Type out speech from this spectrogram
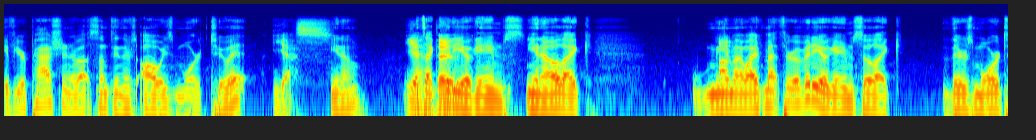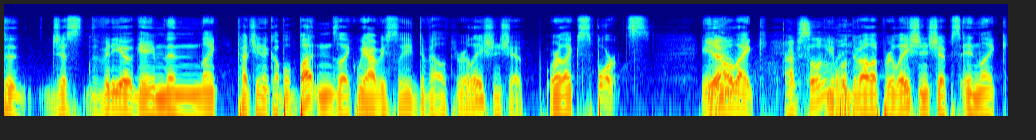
if you're passionate about something, there's always more to it. yes, You know, yeah. it's like the- video games. You know, like me Uh, and my wife met through a video game, so like there's more to just the video game than like touching a couple buttons. Like we obviously developed a relationship, or like sports. You Yeah. know, like Absolutely. people develop relationships in like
